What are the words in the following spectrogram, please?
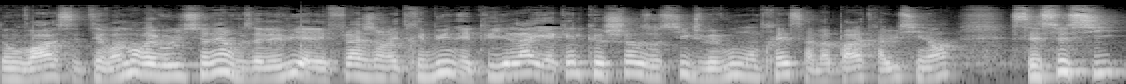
donc voilà, c'était vraiment révolutionnaire. Vous avez vu, il y a les flashs dans les tribunes. Et puis là, il y a quelque chose aussi que je vais vous montrer. Ça va paraître hallucinant. C'est ceci.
